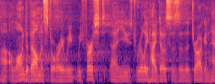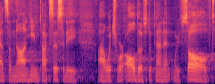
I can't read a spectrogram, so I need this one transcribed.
a long development story. We, we first uh, used really high doses of the drug and had some non heme toxicity, uh, which were all dose dependent, and we've solved.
